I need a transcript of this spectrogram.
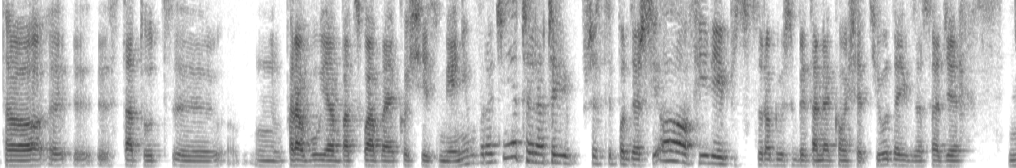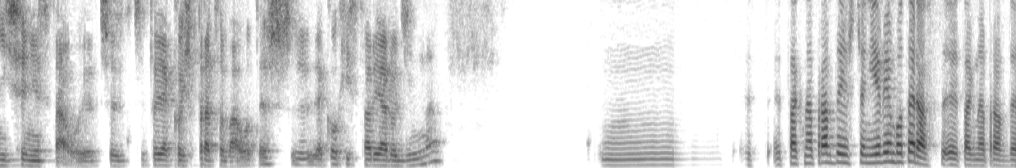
to y, y, statut mm, prawuja Wacława jakoś się zmienił w rodzinie, czy raczej wszyscy podeszli, o Filip zrobił sobie tam jakąś etiudę i w zasadzie nic się nie stało. Czy, czy to jakoś pracowało też jako historia rodzinna? Mm tak naprawdę jeszcze nie wiem, bo teraz y, tak naprawdę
